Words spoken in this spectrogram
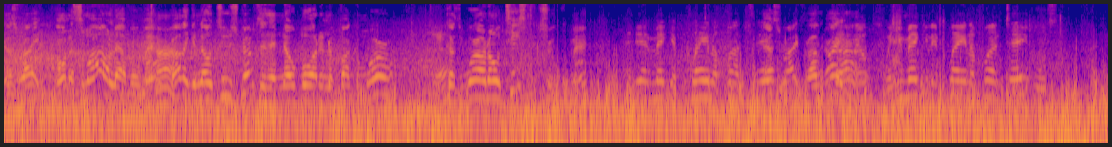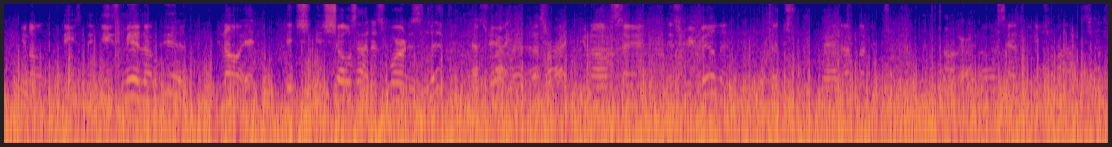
That's right. On a small level, man. Huh. Brother can know two scriptures and know more than the fucking world. Because the world don't teach the truth, man. and then make it plain upon tables. That's right, brother. Right. Right. You know, when you're making it plain upon tables, you know, these men up here, you know, it, it, it shows how this word is living. That's Yeah, right. man, that's right. You know what I'm saying? It's revealing the truth, man. Nothing but the truth. You know what I'm saying? Through these prophecies.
